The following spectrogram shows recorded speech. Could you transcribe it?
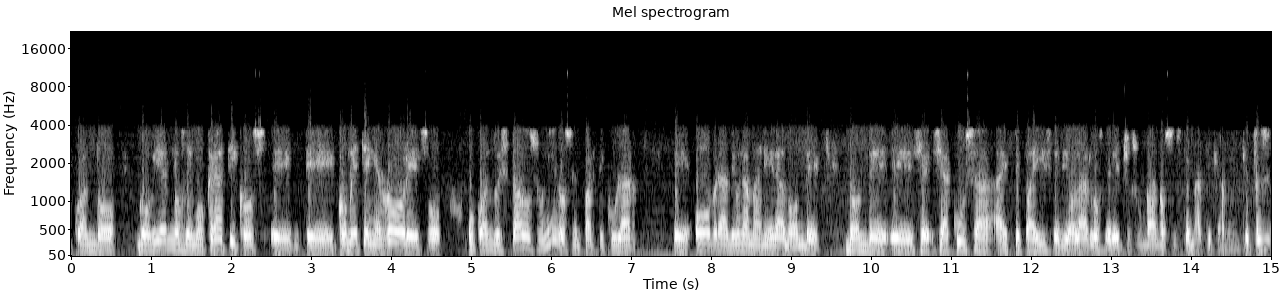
cuando gobiernos democráticos cometen errores o, o cuando Estados Unidos en particular eh, obra de una manera donde, donde eh, se, acusa a este país de violar los derechos humanos sistemáticamente. Entonces,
